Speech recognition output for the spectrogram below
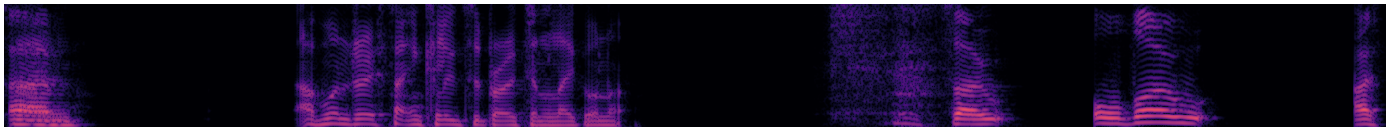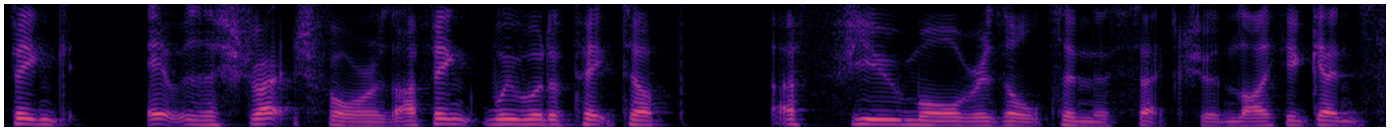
So, um, I wonder if that includes a broken leg or not. So, although I think it was a stretch for us, I think we would have picked up a few more results in this section, like against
